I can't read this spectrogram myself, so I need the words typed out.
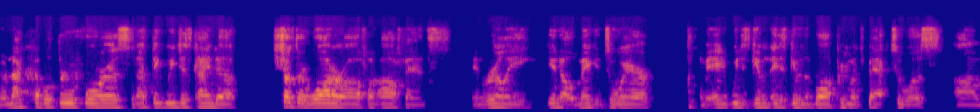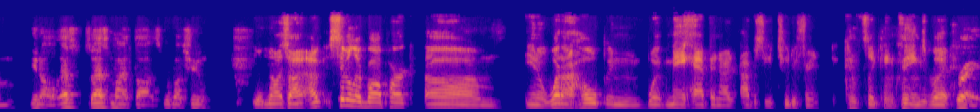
know, knock a couple through for us. And I think we just kind of shut their water off on offense and really, you know, make it to where I mean, we just give them, they just giving the ball pretty much back to us. Um, you know, that's so that's my thoughts. What about you? Yeah, no, so I, I, similar ballpark. Um, you know, what I hope and what may happen are obviously two different conflicting things, but right.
